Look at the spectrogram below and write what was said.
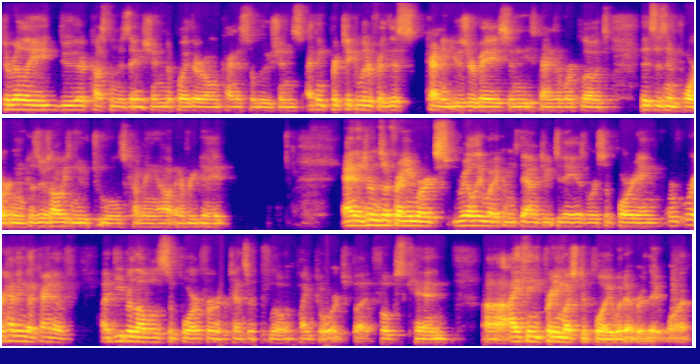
to really do their customization, deploy their own kind of solutions. I think particularly for this kind of user base and these kinds of workloads, this is important because there's always new tools coming out every day. And in terms of frameworks, really what it comes down to today is we're supporting, we're, we're having a kind of a deeper level of support for TensorFlow and PyTorch, but folks can, uh, I think, pretty much deploy whatever they want.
